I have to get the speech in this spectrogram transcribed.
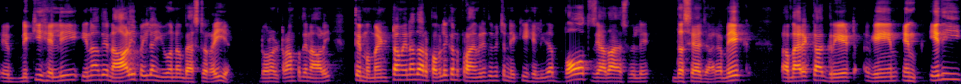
ਇਹ ਨਿੱਕੀ ਹੇਲੀ ਇਹਨਾਂ ਦੇ ਨਾਲ ਹੀ ਪਹਿਲਾਂ ਯੂਐਨ ਐਮਬੈਸਡਰ ਰਹੀ ਹੈ, ਡੋਨਲਡ ਟਰੰਪ ਦੇ ਨਾਲ ਹੀ ਤੇ ਮੋਮੈਂਟਮ ਇਹਨਾਂ ਦਾ ਰਿਪਬਲਿਕਨ ਪ੍ਰਾਇਮਰੀ ਦੇ ਵਿੱਚ ਨਿੱਕੀ ਹੇਲੀ ਦਾ ਬਹੁਤ ਜ਼ਿਆਦਾ ਇਸ ਵੇਲੇ ਦੱਸਿਆ ਜਾ ਰਿਹਾ। ਮੇਕ ਅਮਰੀਕਾ ਗ੍ਰੇਟ ਅਗੇਨ ਇਨ ਇਹਦੀ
